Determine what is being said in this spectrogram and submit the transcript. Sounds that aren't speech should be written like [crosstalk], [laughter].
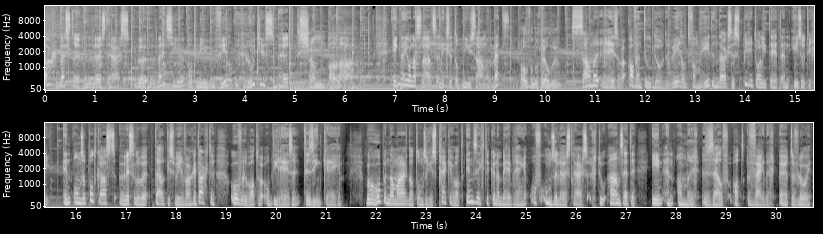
Dag beste luisteraars. We wensen je opnieuw veel groetjes uit Shambhala. Ik ben Jonas Laats en ik zit opnieuw samen met... Paul van der Velde. Samen reizen we af en toe door de wereld van hedendaagse spiritualiteit en esoterie. In onze podcast wisselen we telkens weer van gedachten over wat we op die reizen te zien krijgen. We hopen dan maar dat onze gesprekken wat inzichten kunnen bijbrengen of onze luisteraars ertoe aanzetten een en ander zelf wat verder uit te vlooien.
